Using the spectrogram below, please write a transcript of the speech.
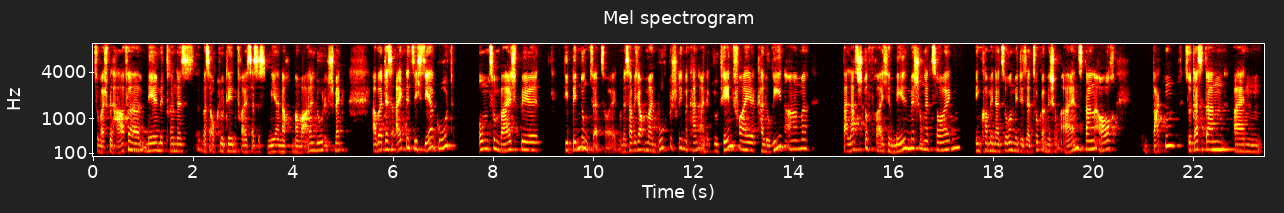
zum Beispiel Hafermehl mit drin ist, was auch glutenfrei ist, dass es mehr nach normalen Nudeln schmeckt. Aber das eignet sich sehr gut, um zum Beispiel die Bindung zu erzeugen. Und das habe ich auch in meinem Buch beschrieben. Man kann eine glutenfreie, kalorienarme, ballaststoffreiche Mehlmischung erzeugen, in Kombination mit dieser Zuckermischung 1 dann auch backen, sodass dann ein,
